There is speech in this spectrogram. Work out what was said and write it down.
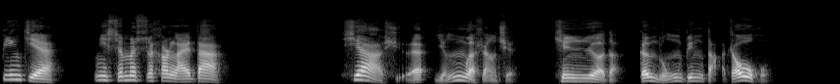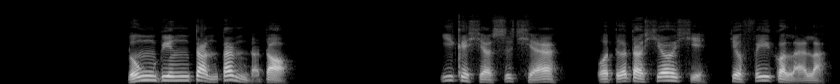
冰姐，你什么时候来的？夏雪迎了上去，亲热的跟龙兵打招呼。龙兵淡淡的道：“一个小时前，我得到消息就飞过来了。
